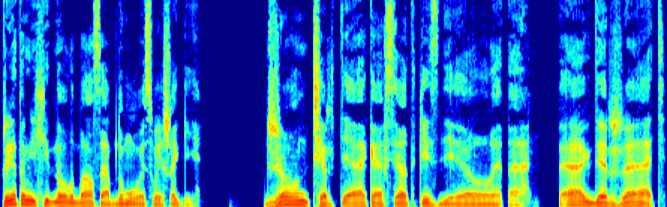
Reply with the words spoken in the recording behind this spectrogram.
При этом ехидно улыбался, обдумывая свои шаги. Джон Чертяка все-таки сделал это. Так держать.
